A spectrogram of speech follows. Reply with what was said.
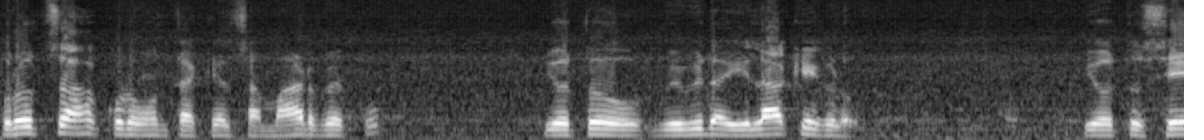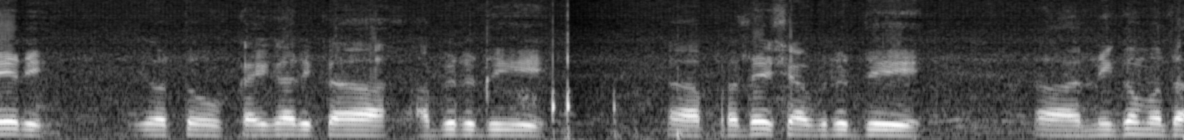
ಪ್ರೋತ್ಸಾಹ ಕೊಡುವಂಥ ಕೆಲಸ ಮಾಡಬೇಕು. ಇವತ್ತು ವಿವಿಧ ಇಲಾಖೆಗಳು ಇವತ್ತು ಸೇರಿ ಇವತ್ತು ಕೈಗಾರಿಕಾ ಅಭಿವೃದ್ಧಿ ಪ್ರದೇಶ ಅಭಿವೃದ್ಧಿ ನಿಗಮದ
